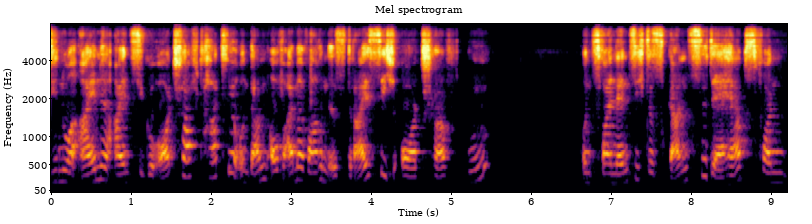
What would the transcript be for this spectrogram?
die nur eine einzige Ortschaft hatte und dann auf einmal waren es 30 Ortschaften. Und zwar nennt sich das Ganze der Herbst von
